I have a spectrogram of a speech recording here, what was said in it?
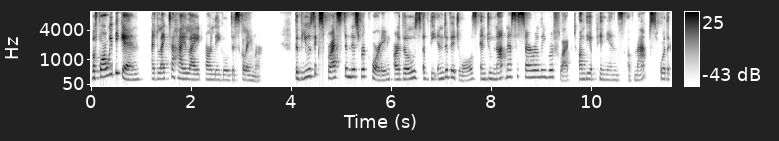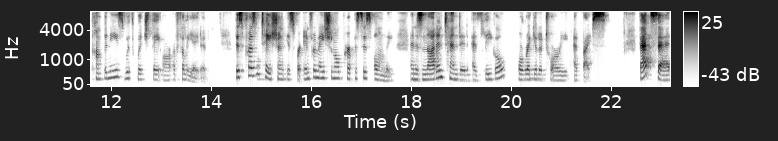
Before we begin, I'd like to highlight our legal disclaimer. The views expressed in this recording are those of the individuals and do not necessarily reflect on the opinions of MAPS or the companies with which they are affiliated. This presentation is for informational purposes only and is not intended as legal or regulatory advice. That said,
